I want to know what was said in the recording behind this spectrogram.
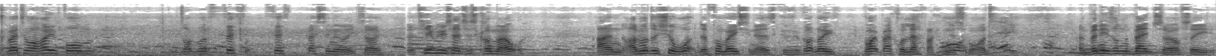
Compared to our home form, it's like we're fifth, fifth best in the league. So the team who's had just come out, and I'm not sure what the formation is because we've got no right back or left back in the squad. And Vinny's on the bench, so obviously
